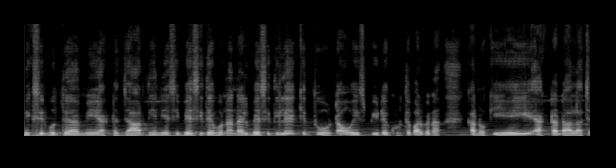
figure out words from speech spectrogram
মিক্সির মধ্যে আমি একটা জার নিয়ে নিয়েছি। বেশি দেব না, নাহলে বেশি দিলে কিন্তু ওটা ওই স্পিডে ঘুরতে পারবে না। কারণ কি এই একটা ডাল আছে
